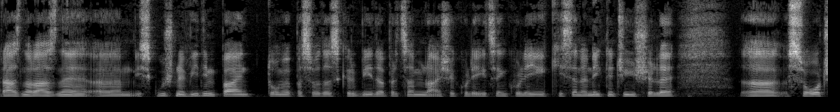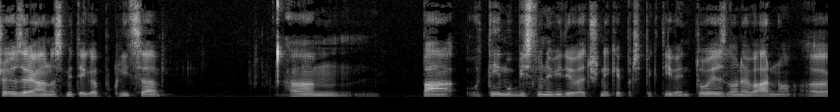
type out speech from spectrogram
razno razne um, izkušnje, vidim pa in to me pa seveda skrbi, da predvsem mlajše kolegice in kolegi, ki se na nek način šele uh, soočajo z realnostmi tega poklica, um, pa v tem v bistvu ne vidijo več neke perspektive. In to je zelo nevarno, uh,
